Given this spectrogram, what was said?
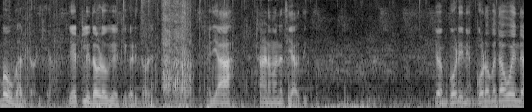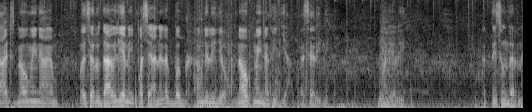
બહુ ભારી દોડી છે જેટલી દોડવી એટલી ઘડી દોડે. હજી આ ઠાણમાં નથી આવતી. એમ ઘોડીને ઘોડો બધા હોય ને આઠ નવ મહિના એમ. વસેરું ધાવી લે ને એ પસે અને લગભગ સમજી લીજો. નવક મહિના થઈ ગયા વસેરીને. મારી ઓલી અતિ સુંદર ને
